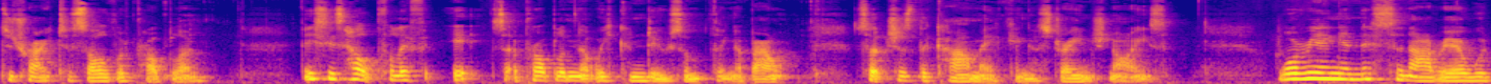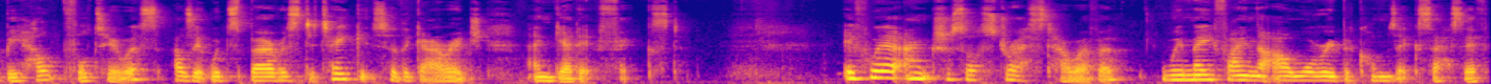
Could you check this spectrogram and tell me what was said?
to try to solve a problem. This is helpful if it's a problem that we can do something about, such as the car making a strange noise. Worrying in this scenario would be helpful to us as it would spur us to take it to the garage and get it fixed. If we're anxious or stressed, however, we may find that our worry becomes excessive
